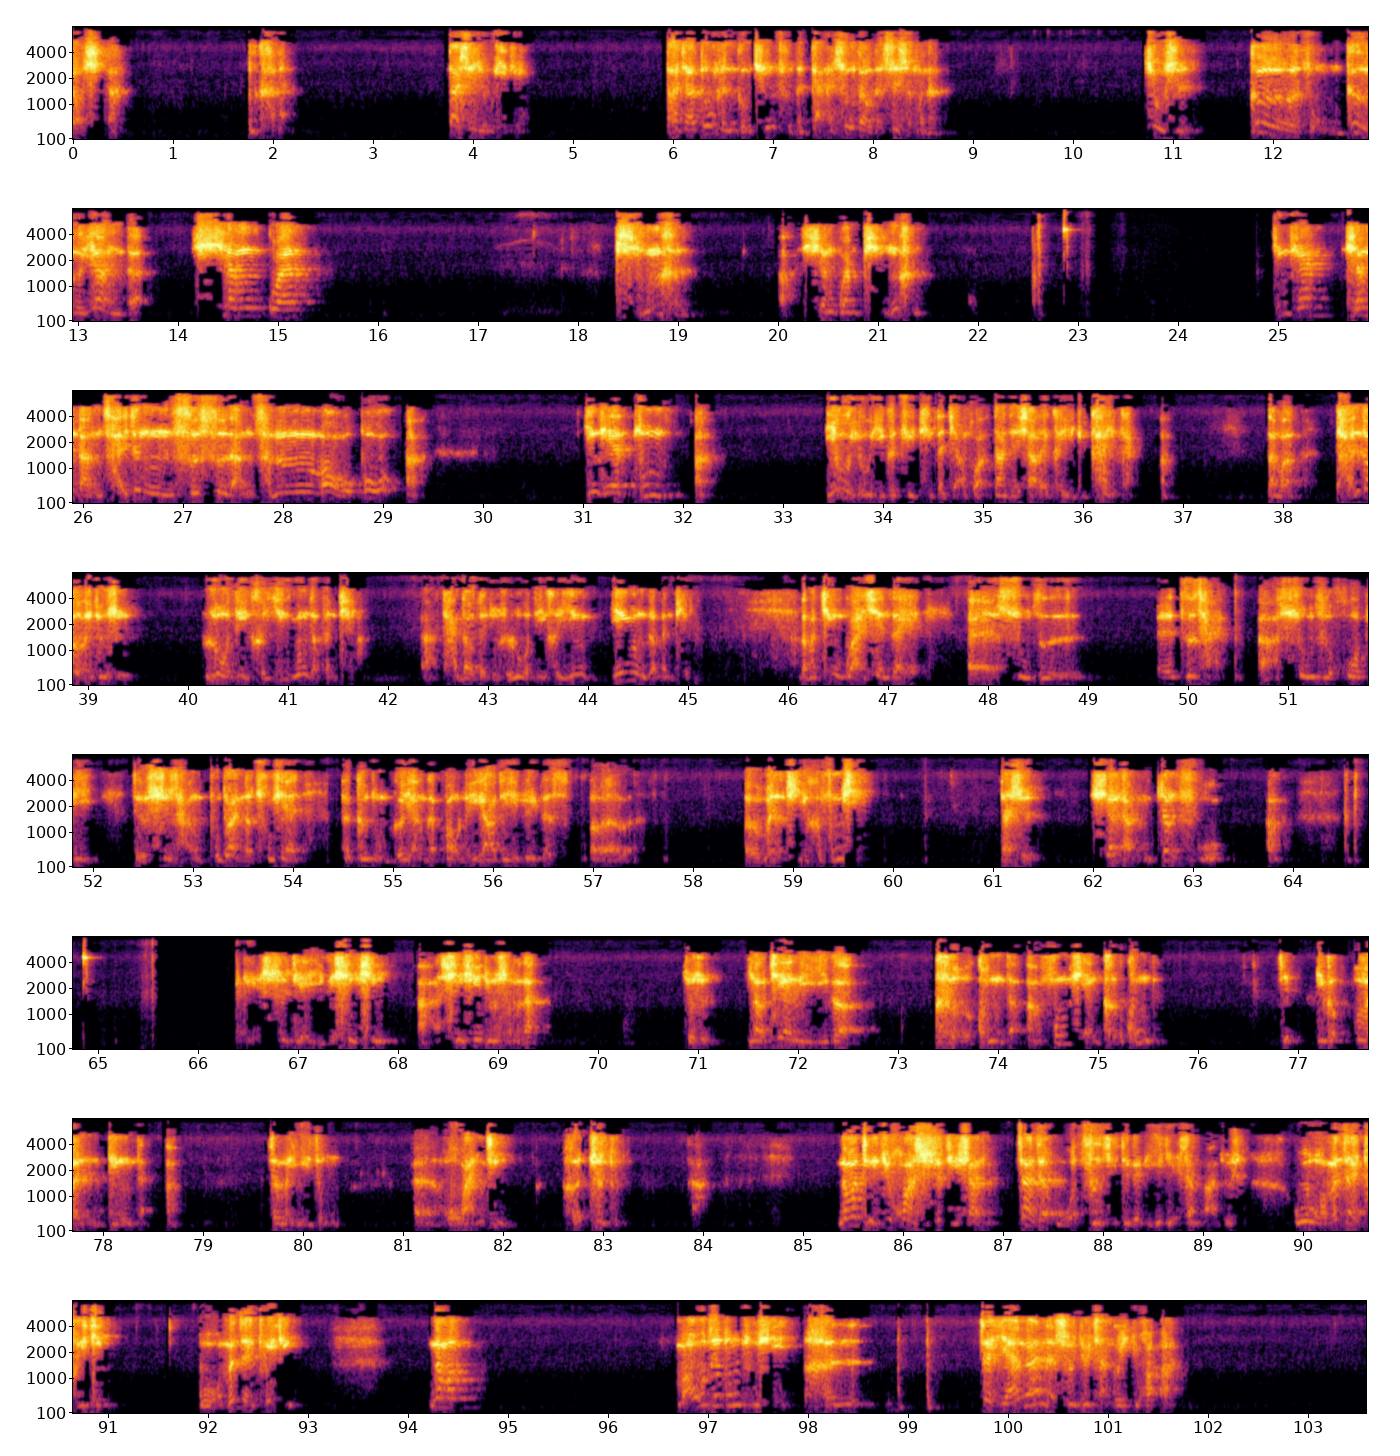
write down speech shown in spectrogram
小道消息啊，不可能。但是有一点，大家都能够清楚的感受到的是什么呢？就是各种各样的相关平衡。啊，相关平衡。今天香港财政司司长陈茂波啊，今天中午啊，又有一个具体的讲话，大家下来可以去看一看啊。那么谈到的就是落地和应用的问题了啊，谈到的就是落地和应应用的问题了。那么尽管现在呃数字呃资产啊数字货币这个市场不断的出现呃各种各样的暴雷啊这一类的呃呃问题和风险，但是。香港政府啊，给世界一个信心啊，信心就是什么呢？就是要建立一个可控的啊，风险可控的这一个稳定的啊，这么一种呃环境和制度啊。那么这句话实际上站在我自己这个理解上啊，就是我们在推进。我们在推进，那么毛泽东主席很在延安的时候就讲过一句话啊：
